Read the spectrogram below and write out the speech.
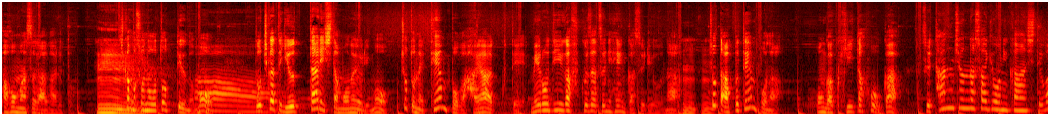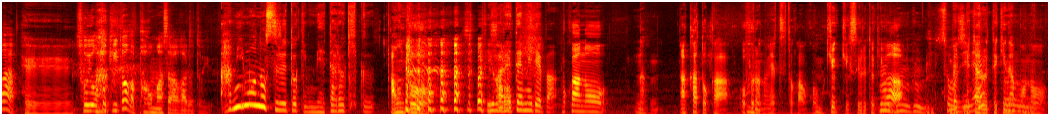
パフォーマンスが上がると。ししかもその音っていうのももどっちかってゆったりしたものよりもちょっとねテンポが速くてメロディーが複雑に変化するような、ちょっとアップテンポな音楽聴いた方がそういう単純な作業に関しては。そういう音聞いた方がパフォーマンスが上がるという。編み物する時メタル聞くあ本当。言われてみれば。僕はあのなんか赤とかお風呂のやつとかをこうキュッキュするときは、うんうんうん。掃除ね。メメタル的なものを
